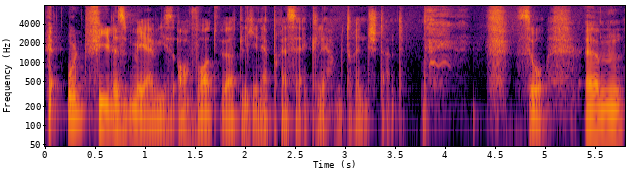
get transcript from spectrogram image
und vieles mehr, wie es auch wortwörtlich in der Presseerklärung drin stand. so, ähm,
